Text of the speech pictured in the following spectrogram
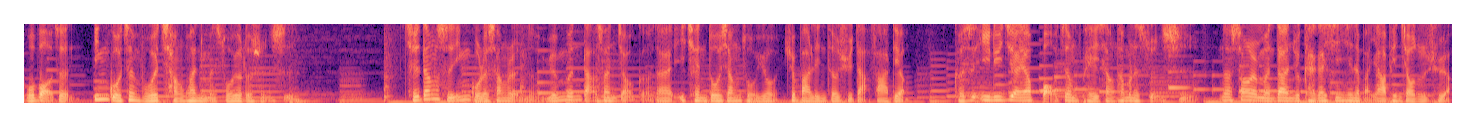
我保证，英国政府会偿还你们所有的损失。”其实当时英国的商人呢，原本打算缴个大概一千多箱左右，就把林则徐打发掉。可是义律既然要保证赔偿他们的损失，那商人们当然就开开心心的把鸦片交出去啊。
